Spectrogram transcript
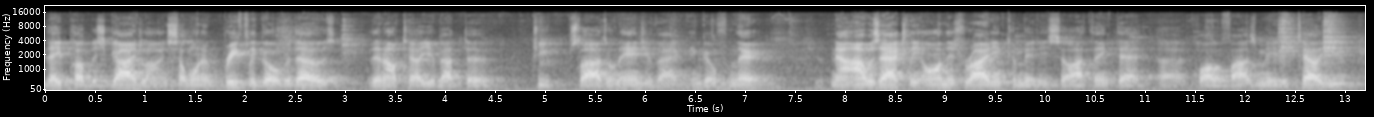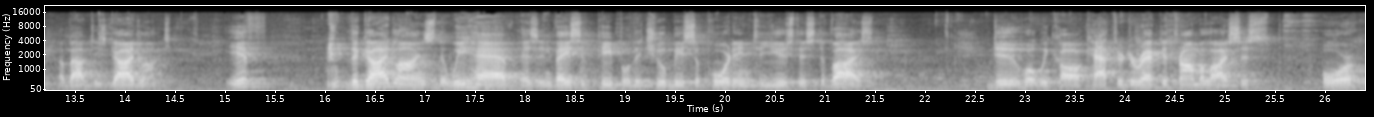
they published guidelines. So I want to briefly go over those. Then I'll tell you about the few slides on AngioVac and go from there. Now, I was actually on this writing committee, so I think that uh, qualifies me to tell you about these guidelines. If the guidelines that we have as invasive people that you'll be supporting to use this device do what we call catheter-directed thrombolysis or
